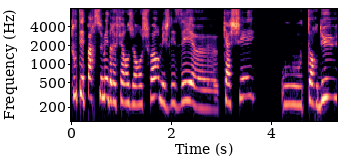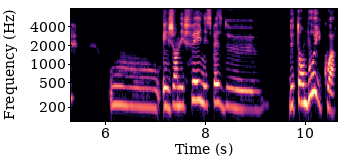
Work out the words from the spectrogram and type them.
tout est parsemé de références Jean Rochefort, mais je les ai euh, cachées ou tordues, ou... et j'en ai fait une espèce de, de tambouille, quoi,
